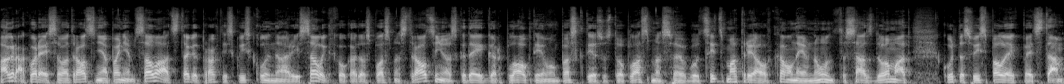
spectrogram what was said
Agrāk varēja savā trauciņā paņemt salātus, tagad praktiski visu kulināriju salikt kaut kādos plasmas trauciņos, kad ej gar plauktiem un paskaties uz to plasmas vai varbūt cits materiāls kalniem, nu, tas sāc domāt, kur tas viss paliek pēc tam.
